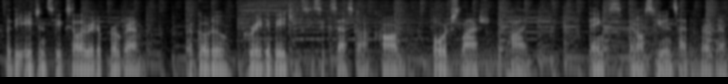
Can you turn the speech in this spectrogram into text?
for the Agency Accelerator program or go to creativeagencysuccess.com forward slash apply. Thanks, and I'll see you inside the program.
